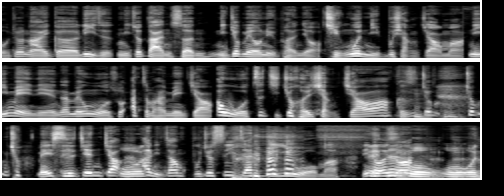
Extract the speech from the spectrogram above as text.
我就拿一个例子，你就单身，你就没有女朋友，请问你不想交吗？你每年在那边问我说啊，怎么还没交啊？我自己就很想交啊，可是就就就没时间交啊！你这样不就是一直在逼我吗？你懂我意思吗？我我我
